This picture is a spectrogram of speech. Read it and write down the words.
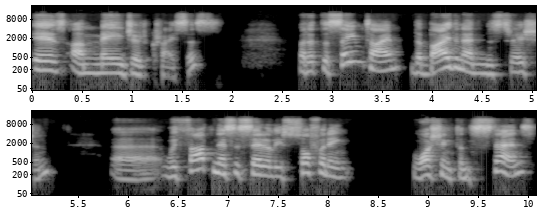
is a major crisis. But at the same time, the Biden administration, uh, without necessarily softening Washington's stance,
